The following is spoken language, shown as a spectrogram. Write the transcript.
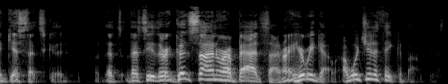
I guess that's good. That's, that's either a good sign or a bad sign. All right, here we go. I want you to think about this.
